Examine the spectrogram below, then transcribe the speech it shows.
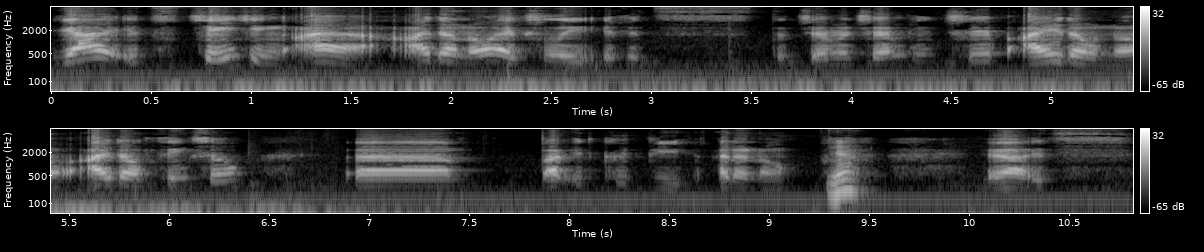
Yeah, it's changing. I I don't know actually if it's the German Championship. I don't know. I don't think so. Um, but it could be. I don't know. Yeah. yeah, it's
